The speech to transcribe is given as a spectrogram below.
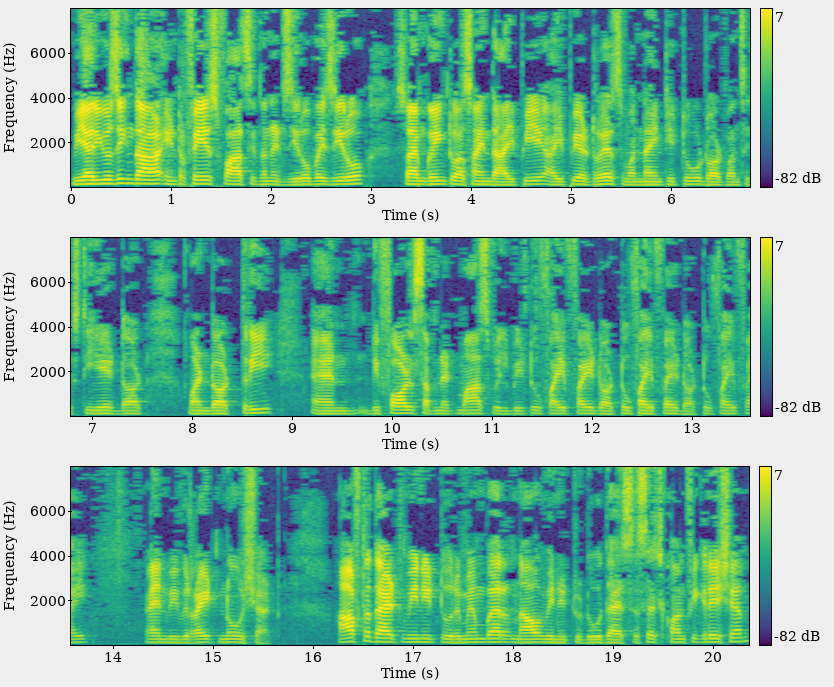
We are using the interface fast ethernet 0 by 0 so I am going to assign the IP IP address 192.168.1.3 and default subnet mask will be 255.255.255 and we will write no shut. After that we need to remember now we need to do the SSH configuration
